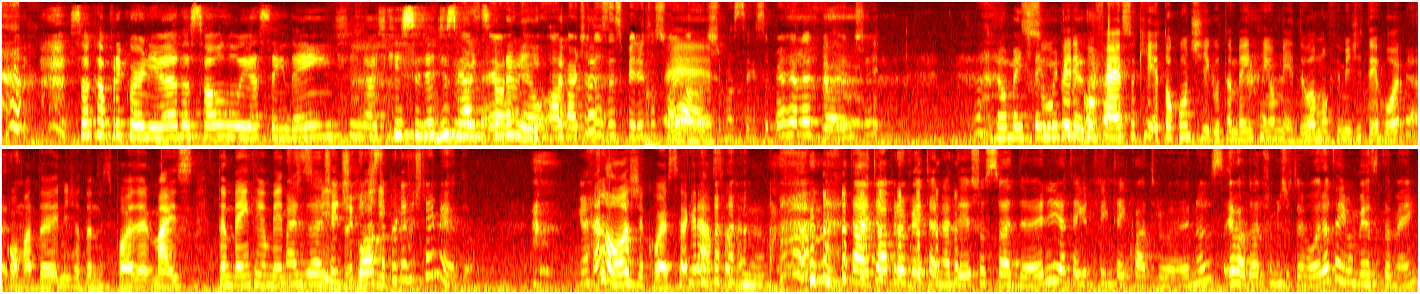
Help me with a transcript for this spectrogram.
Sou capricorniana, sol, lua e ascendente. Acho que isso já diz muito sobre eu, mim. Eu, a parte dos espíritos foi é. ótima, assim, super relevante. Realmente tenho Super, e confesso que eu tô contigo, também tenho medo. Eu amo filme de terror, como a Dani, já dando spoiler, mas também tenho medo mas de espírito. Mas a gente gosta porque a gente tem medo. É lógico, essa é a graça, né? tá, então aproveitando a deixa, eu sou a Dani, eu tenho 34 anos, eu adoro filmes de terror, eu tenho medo também.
